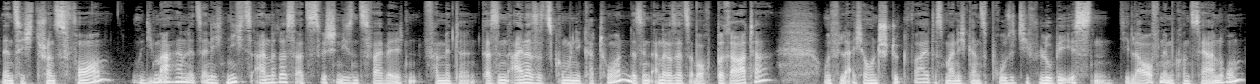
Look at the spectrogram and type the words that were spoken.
nennt sich Transform. Und die machen letztendlich nichts anderes, als zwischen diesen zwei Welten vermitteln. Das sind einerseits Kommunikatoren, das sind andererseits aber auch Berater und vielleicht auch ein Stück weit, das meine ich ganz positiv, Lobbyisten. Die laufen im Konzern rum,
